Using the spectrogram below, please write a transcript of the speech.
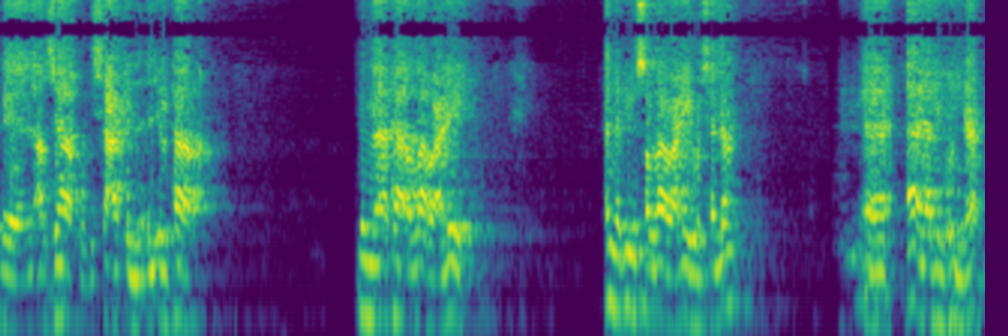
بالأرزاق وبسعة الإنفاق مما أفاء الله عليه. النبي صلى الله عليه وسلم آه، آل منهن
